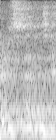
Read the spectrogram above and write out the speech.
have sense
